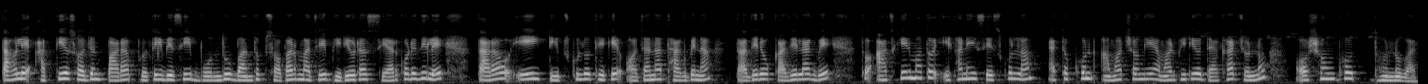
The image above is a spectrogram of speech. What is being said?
তাহলে আত্মীয় স্বজন, পাড়া প্রতিবেশী, বন্ধু বান্ধব সবার মাঝে ভিডিওটা শেয়ার করে দিলে তারাও এই টিপসগুলো থেকে অজানা থাকবে না, তাদেরও কাজে লাগবে। তো আজকের মতো এখানেই শেষ করলাম। এতক্ষণ আমার সঙ্গে আমার ভিডিও দেখার জন্য অসংখ্য ধন্যবাদ।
